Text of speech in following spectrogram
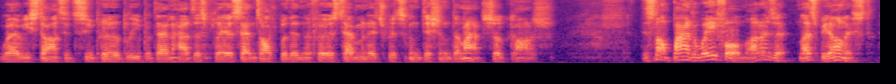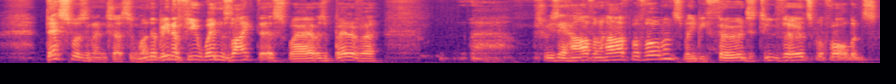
where we started superbly but then had this player sent off within the first 10 minutes which conditioned the match. So, gosh, it's not bad away form, that is it? Let's be honest. This was an interesting one. There have been a few wins like this where it was a bit of a, uh, should we say, half and half performance, maybe third, to two thirds performance.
